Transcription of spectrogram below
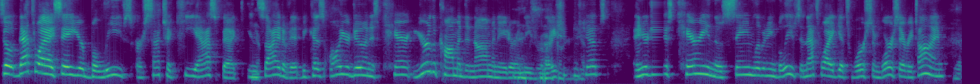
so that's why I say your beliefs are such a key aspect inside yep. of it because all you're doing is carrying, you're the common denominator in exactly. these relationships. Yep. And you're just carrying those same limiting beliefs. And that's why it gets worse and worse every time, yep.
